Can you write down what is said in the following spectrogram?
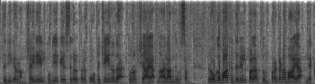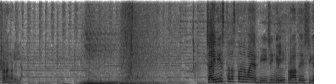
സ്ഥിരീകരണം. ചൈനയിൽ പുതിയ കേസുകൾ റിപ്പോർട്ട് ചെയ്യുന്നത് തുടർച്ചയായ നാലാം ദിവസം. രോഗബാധിതരിൽ പലർക്കും പ്രകടമായ ലക്ഷണങ്ങളില്ല. ചൈനീസ് തലസ്ഥാനമായ ബീജിംഗിൽ പ്രാദേശിക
